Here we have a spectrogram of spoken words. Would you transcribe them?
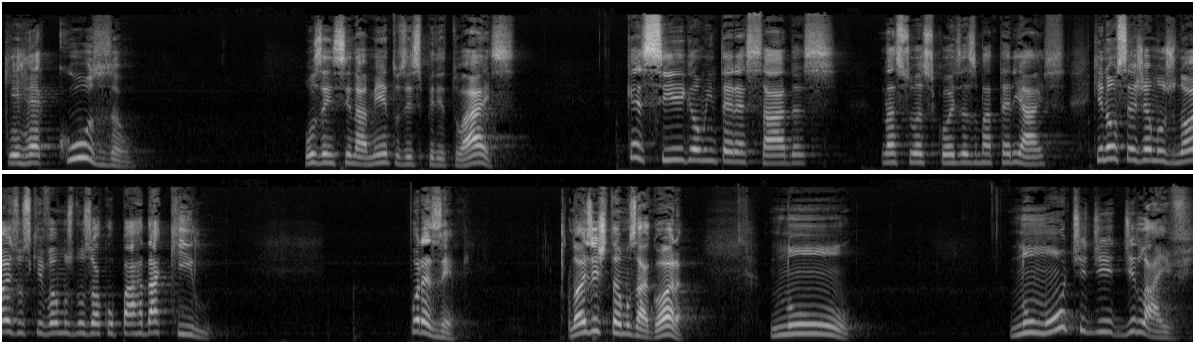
que recusam os ensinamentos espirituais que sigam interessadas nas suas coisas materiais. Que não sejamos nós os que vamos nos ocupar daquilo. Por exemplo, nós estamos agora num, num monte de, de live.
